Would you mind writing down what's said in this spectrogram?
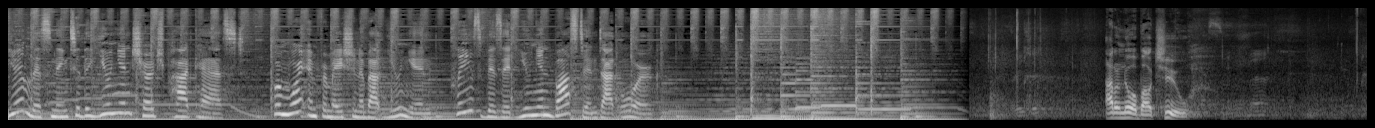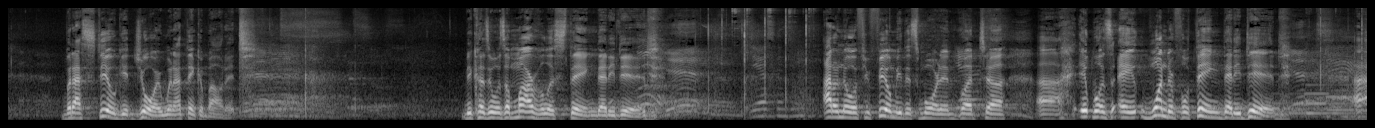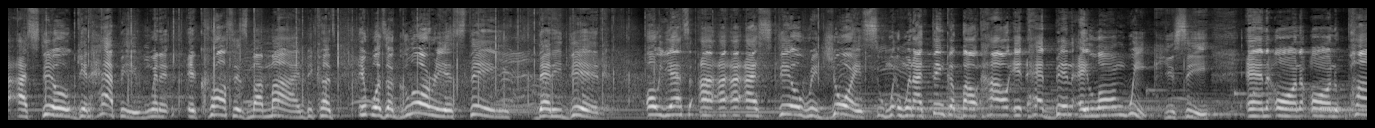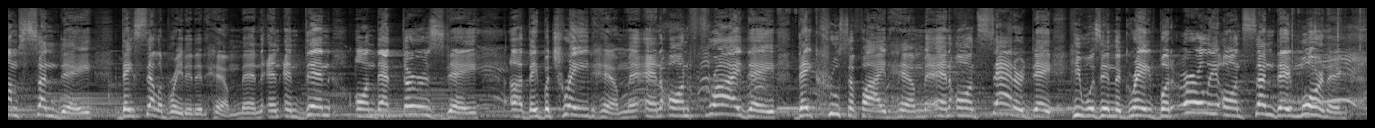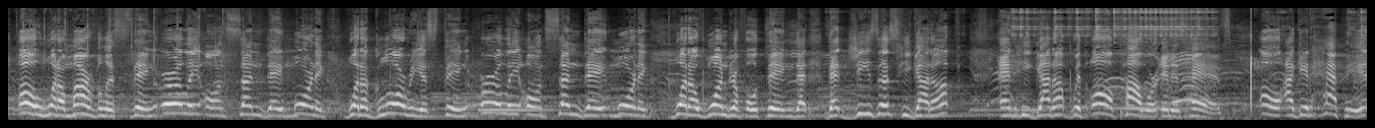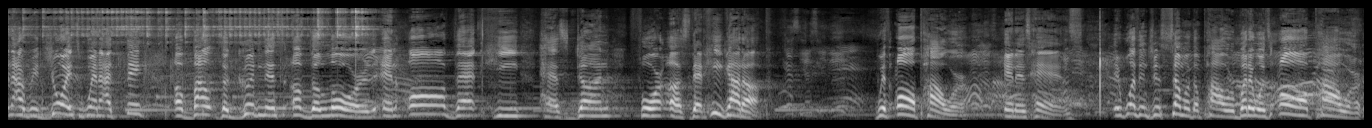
You're listening to the Union Church Podcast. For more information about Union, please visit unionboston.org. I don't know about you, but I still get joy when I think about it. Because it was a marvelous thing that he did. I don't know if you feel me this morning, but uh, uh, it was a wonderful thing that he did. I, still get happy when it, it crosses my mind because it was a glorious thing that he did. Oh, yes, I, I, I still rejoice when, I think about how it had been a long week, you see. And on, on Palm Sunday, they celebrated it him. And, and, and then on that Thursday, uh, they betrayed him. And on Friday, they crucified him. And on Saturday, he was in the grave. But early on Sunday morning, oh, what a marvelous thing. Early on Sunday morning, what a glorious thing. Early on Sunday morning, what a wonderful thing that, that Jesus, he got up and he got up with all power in his hands. Oh, I get happy and I rejoice when I think about the goodness of the Lord and all that He has done for us, that He got up with all power in His hands. It wasn't just some of the power, but it was all power.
